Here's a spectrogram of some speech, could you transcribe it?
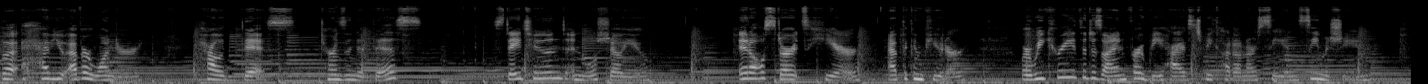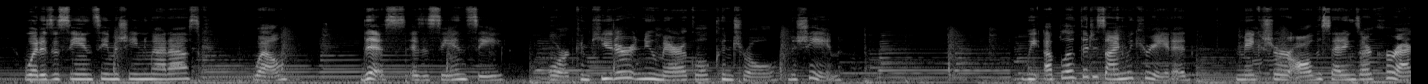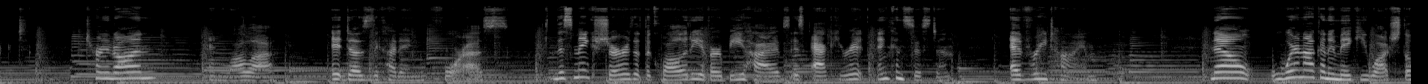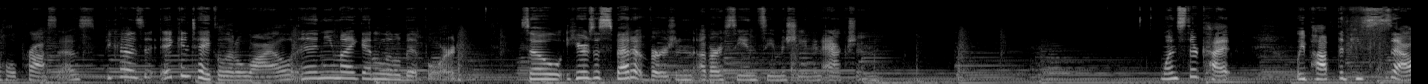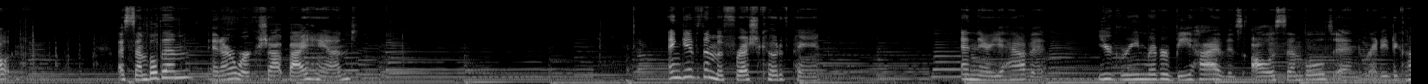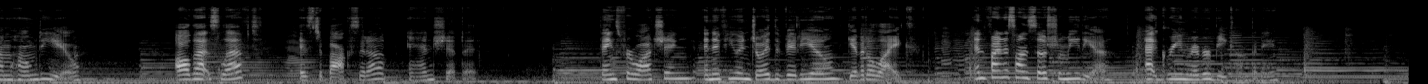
But have you ever wondered how this turns into this? Stay tuned and we'll show you. It all starts here, at the computer, where we create the design for our beehives to be cut on our CNC machine. What is a CNC machine, you might ask? Well, this is a CNC, or Computer Numerical Control Machine. We upload the design we created, make sure all the settings are correct, turn it on, and voila, it does the cutting for us. This makes sure that the quality of our beehives is accurate and consistent every time. Now, we're not going to make you watch the whole process because it can take a little while and you might get a little bit bored. So, here's a sped up version of our CNC machine in action. Once they're cut, we pop the pieces out, assemble them in our workshop by hand, and give them a fresh coat of paint. And there you have it. Your Green River beehive is all assembled and ready to come home to you. All that's left is to box it up and ship it. Thanks for watching, and if you enjoyed the video, give it a like. And find us on social media at Green River Bee Company.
